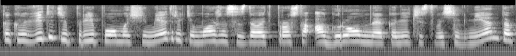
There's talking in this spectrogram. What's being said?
Как вы видите, при помощи метрики можно создавать просто огромное количество сегментов,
